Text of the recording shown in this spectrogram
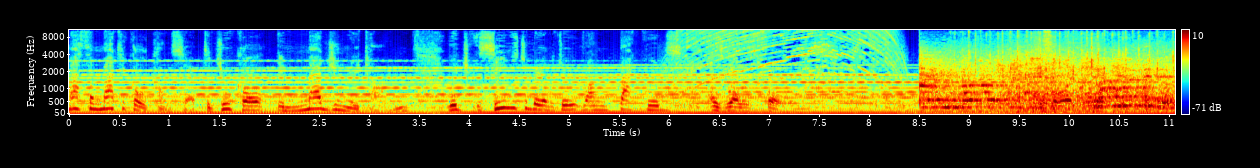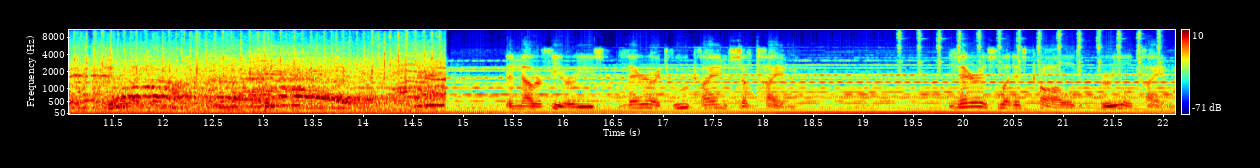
mathematical concept that you call imaginary time, which seems to be able to run backwards as well as forwards. In our theories, there are two kinds of time. There is what is called real time.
